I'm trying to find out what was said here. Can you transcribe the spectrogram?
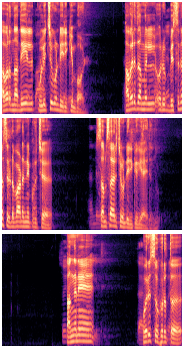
അവർ നദിയിൽ കുളിച്ചുകൊണ്ടിരിക്കുമ്പോൾ അവർ തമ്മിൽ ഒരു ബിസിനസ് ഇടപാടിനെ കുറിച്ച് സംസാരിച്ചുകൊണ്ടിരിക്കുകയായിരുന്നു. അങ്ങനെ ഒരു സുഹൃത്ത്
